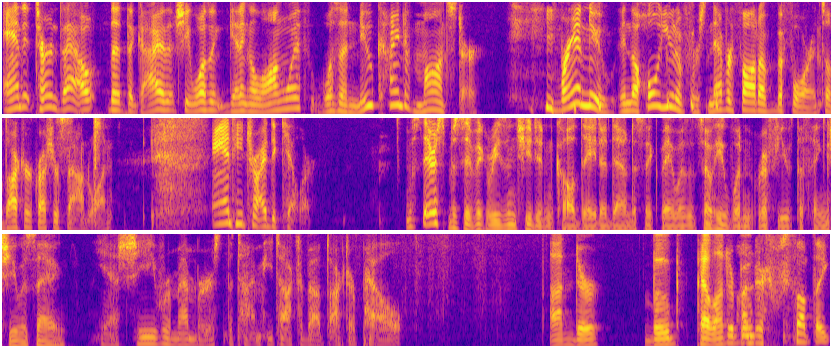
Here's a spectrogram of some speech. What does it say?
and it turns out that the guy that she wasn't getting along with was a new kind of monster. Brand new in the whole universe, never thought of before until Dr. Crusher found one. And he tried to kill her. Was there a specific reason she didn't call Data down to sickbay? Was it so he wouldn't refute the things she was saying? Yeah, she remembers the time he talked about Dr. Pell Under boob, Pell under boob. under something.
